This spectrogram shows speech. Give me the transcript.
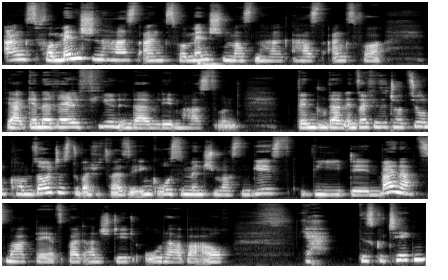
Angst vor Menschen hast, Angst vor Menschenmassen hast, Angst vor ja generell vielen in deinem Leben hast. Und wenn du dann in solche Situationen kommen solltest, du beispielsweise in große Menschenmassen gehst, wie den Weihnachtsmarkt, der jetzt bald ansteht, oder aber auch ja, Diskotheken,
